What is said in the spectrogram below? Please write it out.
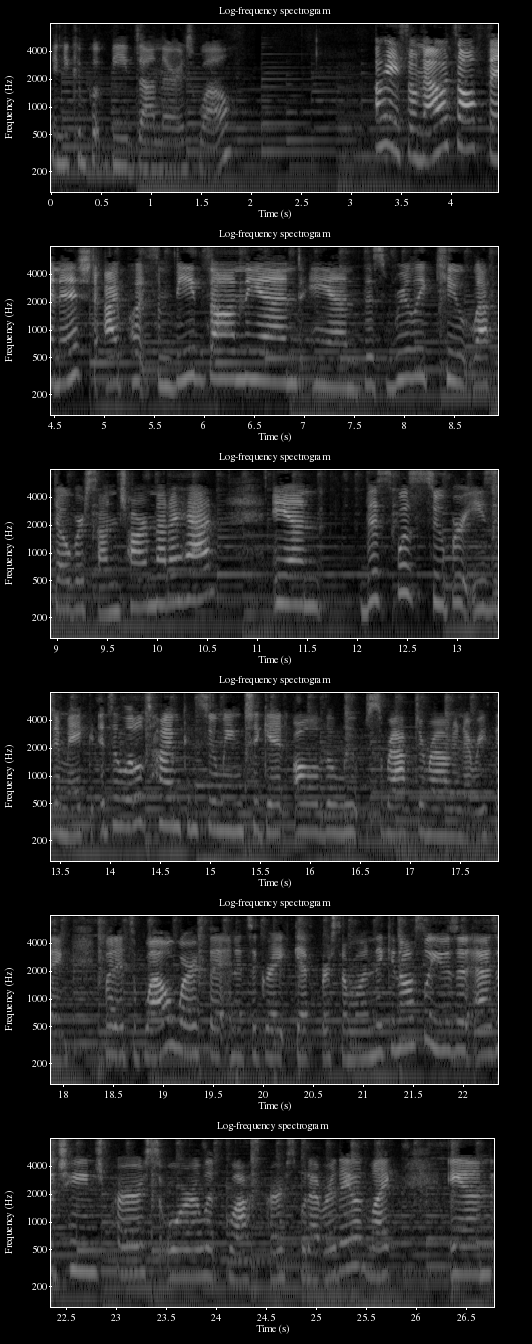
And you can put beads on there as well. Okay, so now it's all finished. I put some beads on the end and this really cute leftover sun charm that I had. And this was super easy to make. It's a little time consuming to get all of the loops wrapped around and everything, but it's well worth it and it's a great gift for someone. They can also use it as a change purse or a lip gloss purse, whatever they would like. And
